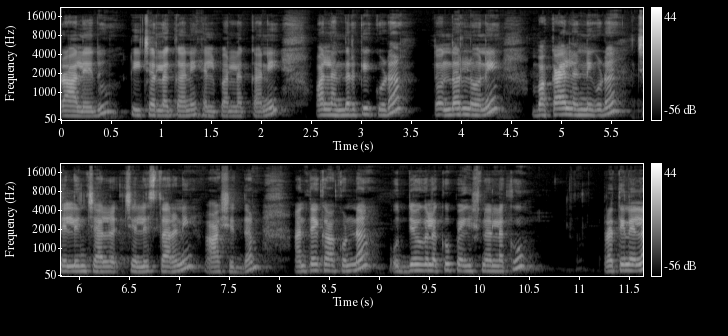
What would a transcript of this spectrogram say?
రాలేదు. టీచర్లకు కానీ హెల్పర్లకు కానీ వాళ్ళందరికీ కూడా తొందరలోనే బకాయిలన్నీ కూడా చెల్లించాల చెల్లిస్తారని ఆశిద్దాం. అంతేకాకుండా ఉద్యోగులకు పెన్షనర్లకు ప్రతి నెల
